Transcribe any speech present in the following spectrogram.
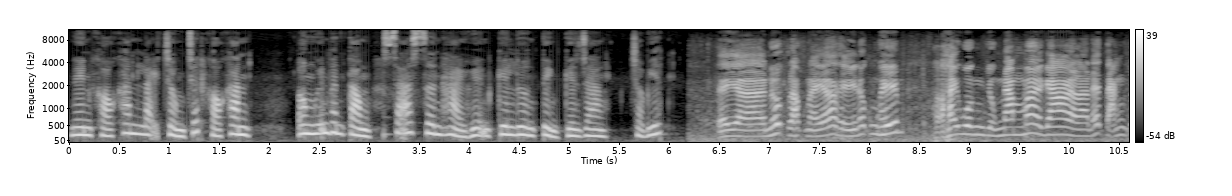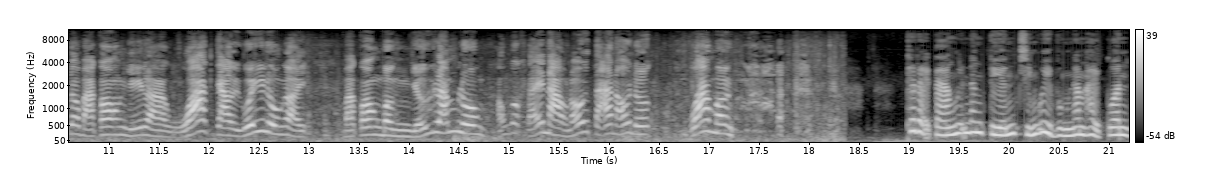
nên khó khăn lại trồng chất khó khăn. Ông Nguyễn Văn Tòng, xã Sơn Hải, huyện Kiên Lương, tỉnh Kiên Giang cho biết. Thì à, nước lọc này thì nó cũng hiếm. Hải quân dùng năm ra là để tặng cho bà con vậy là quá trời quý luôn rồi. Bà con mừng dữ lắm luôn, không có thể nào nói tả nổi được. Quá mừng. Theo Đại tá Nguyễn Đăng Tiến, chính ủy vùng Nam Hải quân,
